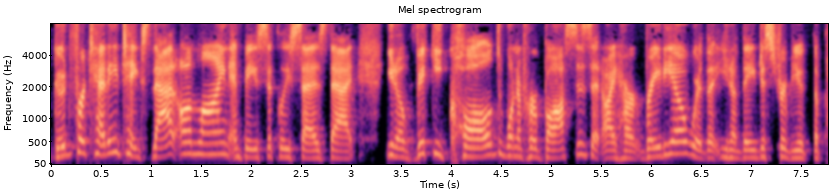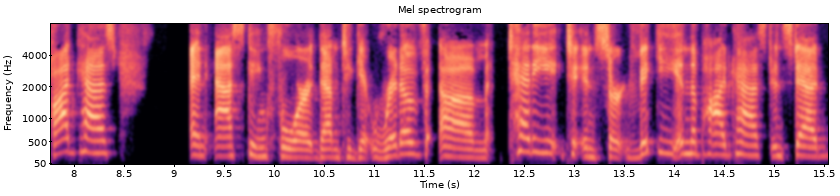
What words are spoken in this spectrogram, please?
good for Teddi takes that online and basically says that, you know, Vicki called one of her bosses at iHeartRadio where the, you know, they distribute the podcast and asking for them to get rid of um, Teddi to insert Vicki in the podcast instead.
